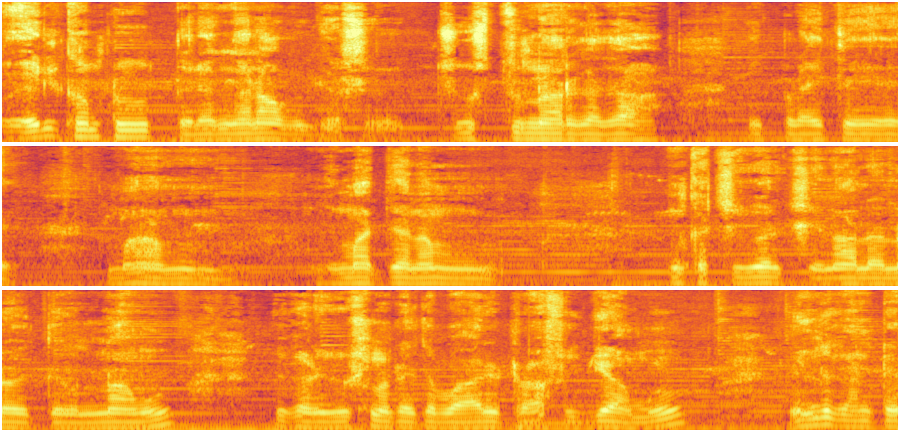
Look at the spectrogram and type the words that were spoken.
వెల్కమ్ టు తెలంగాణ వీడియోస్. చూస్తున్నారు కదా ఇప్పుడైతే మనం నిమజ్జనం ఇంకా చివరి క్షణాలలో అయితే ఉన్నాము. ఇక్కడ చూసినట్టయితే భారీ ట్రాఫిక్ జాము ఎందుకంటే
